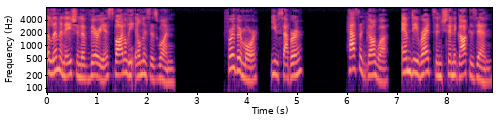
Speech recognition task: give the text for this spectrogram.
elimination of various bodily illnesses 1. Furthermore, Usaber Hasegawa, MD writes in Shinagaku Zen,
